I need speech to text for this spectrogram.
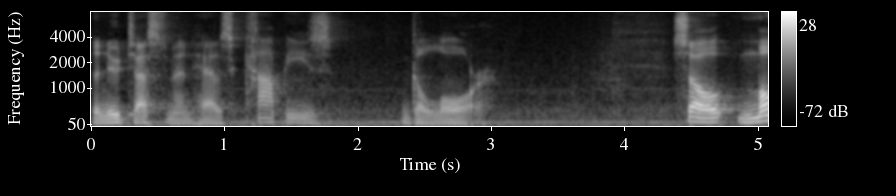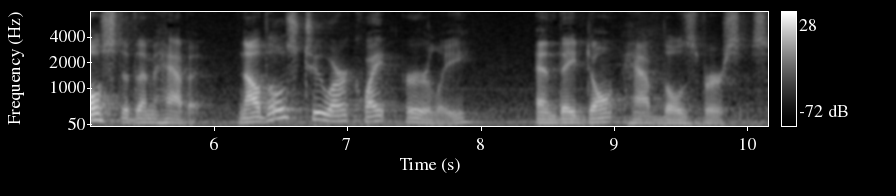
The New Testament has copies galore. So most of them have it. Now, those two are quite early, and they don't have those verses.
